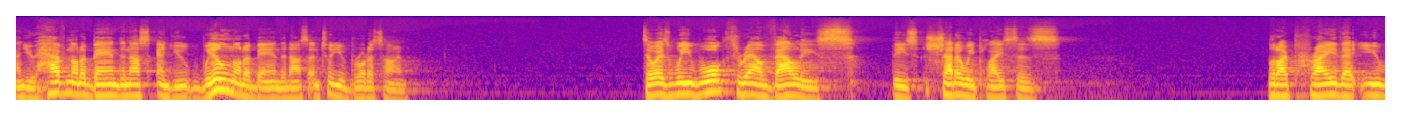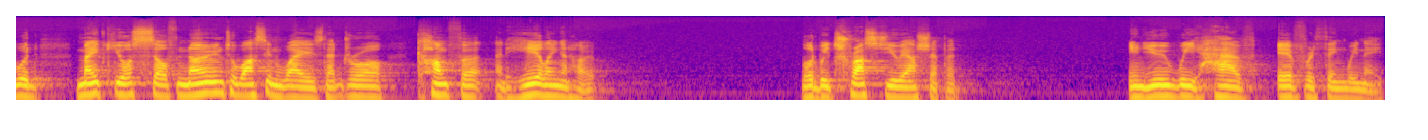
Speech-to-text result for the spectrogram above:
And you have not abandoned us, and you will not abandon us until you've brought us home. So, as we walk through our valleys, these shadowy places. Lord, I pray that you would make yourself known to us in ways that draw comfort and healing and hope. Lord, we trust you, our shepherd. In you, we have everything we need.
